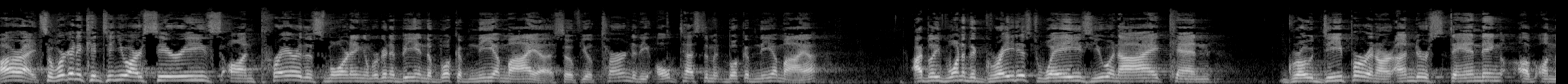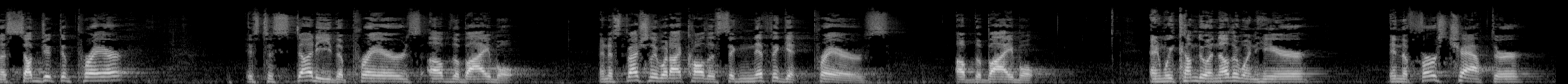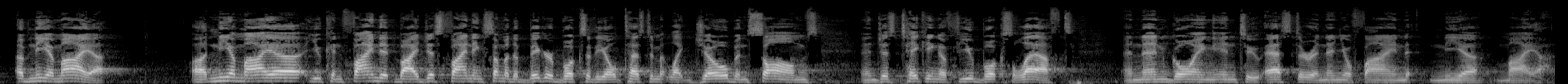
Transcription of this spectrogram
All right, so we're going to continue our series on prayer this morning, and we're going to be in the book of Nehemiah. So if you'll turn to the Old Testament book of Nehemiah, I believe one of the greatest ways you and I can grow deeper in our understanding of, on the subject of prayer is to study the prayers of the Bible, and especially what I call the significant prayers of the Bible. And we come to another one here in the first chapter of Nehemiah. Uh, Nehemiah, you can find it by just finding some of the bigger books of the Old Testament, like Job and Psalms, and just taking a few books left, and then going into Esther, and then you'll find Nehemiah.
